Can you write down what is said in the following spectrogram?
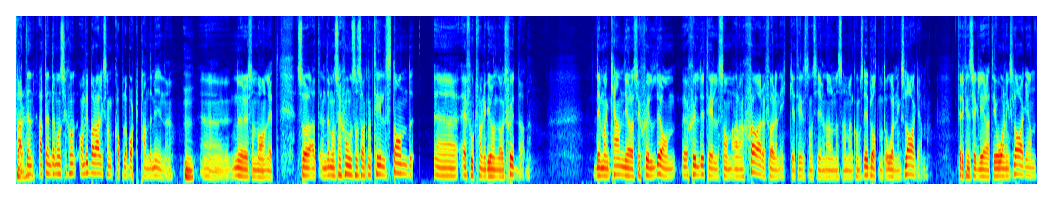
att en, att en demonstration, om vi bara liksom kopplar bort pandemin nu, mm. uh, nu är det som vanligt, så att en demonstration som saknar tillstånd uh, är fortfarande grundlagsskyddad det man kan göra sig skyldig, om, eh, skyldig till som arrangör för en icke tillståndsgiven allmän sammankomst, det är brott mot ordningslagen. För det finns reglerat i ordningslagen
